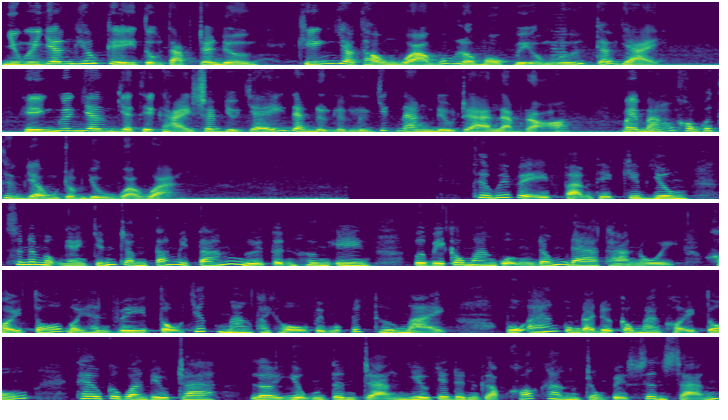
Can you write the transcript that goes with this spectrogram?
Nhiều người dân hiếu kỳ tụ tập trên đường khiến giao thông qua quốc lộ 1 bị ủng ứ kéo dài. Hiện nguyên nhân và thiệt hại sau vụ cháy đang được lực lượng chức năng điều tra làm rõ. May mắn không có thương vong trong vụ hỏa hoạn. Thưa quý vị, Phạm Thị Kim Dung, sinh năm 1988, người tỉnh Hưng Yên, vừa bị Công an quận Đống Đa, Hà Nội khởi tố bởi hành vi tổ chức mang thai hộ vì mục đích thương mại. Vụ án cũng đã được công an khởi tố. Theo cơ quan điều tra, lợi dụng tình trạng nhiều gia đình gặp khó khăn trong việc sinh sản,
